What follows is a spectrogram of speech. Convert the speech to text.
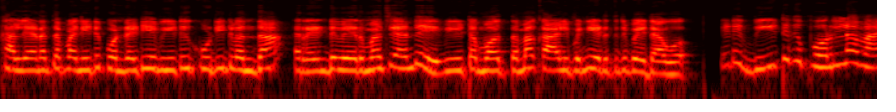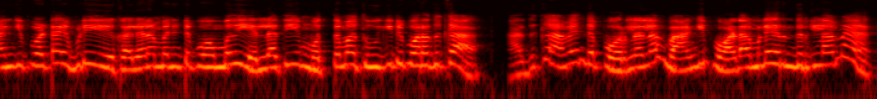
கல்யாணத்தை பண்ணிட்டு பொண்டாட்டிய வீட்டுக்கு கூட்டிட்டு வந்தான் ரெண்டு பேருமா சேர்ந்து வீட்டை மொத்தமா காலி பண்ணி எடுத்துட்டு போயிட்டாவோ? இடி வீட்டுக்கு பொருளை வாங்கி போட்டா இப்படி கல்யாணம் பண்ணிட்டு போகும்போது எல்லாத்தையும் மொத்தமா தூக்கிட்டு போறதுக்கா? அதுக்கு அவன் இந்த பொருளெல்லாம் வாங்கி போடாமலே இருந்திருக்கலாமே.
